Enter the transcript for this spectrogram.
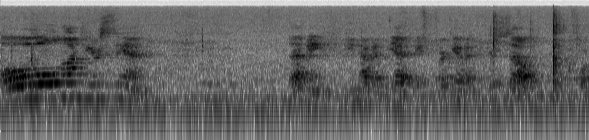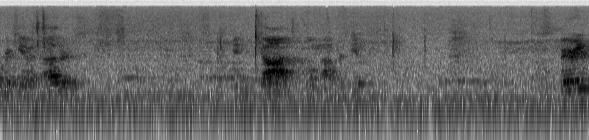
hold on to your sin, that means you haven't yet been forgiven yourself or forgiven others. And God will not forgive. Very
